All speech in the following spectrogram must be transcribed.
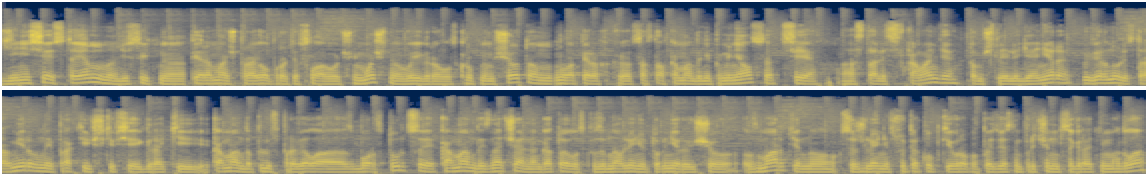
Енисей СТМ действительно первый матч провел против Славы очень мощно, выиграл с крупным счетом. Ну, во-первых, состав команды не поменялся, все остались в команде, в том числе и легионеры. Вернулись травмированные практически все игроки. Команда плюс провела сбор в Турции. Команда изначально готовилась к возобновлению турнира еще в марте, но, к сожалению, в Суперкубке Европы по известным причинам сыграть не могла.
